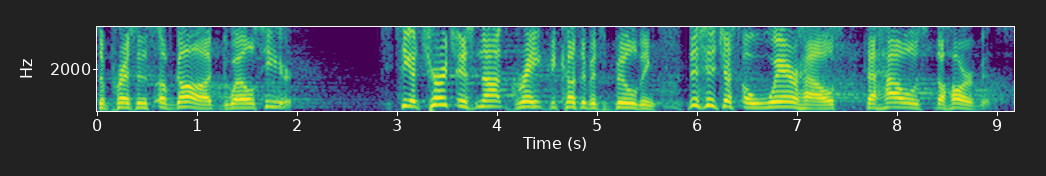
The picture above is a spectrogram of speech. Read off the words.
the presence of God dwells here. See, a church is not great because of its building. This is just a warehouse to house the harvest.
